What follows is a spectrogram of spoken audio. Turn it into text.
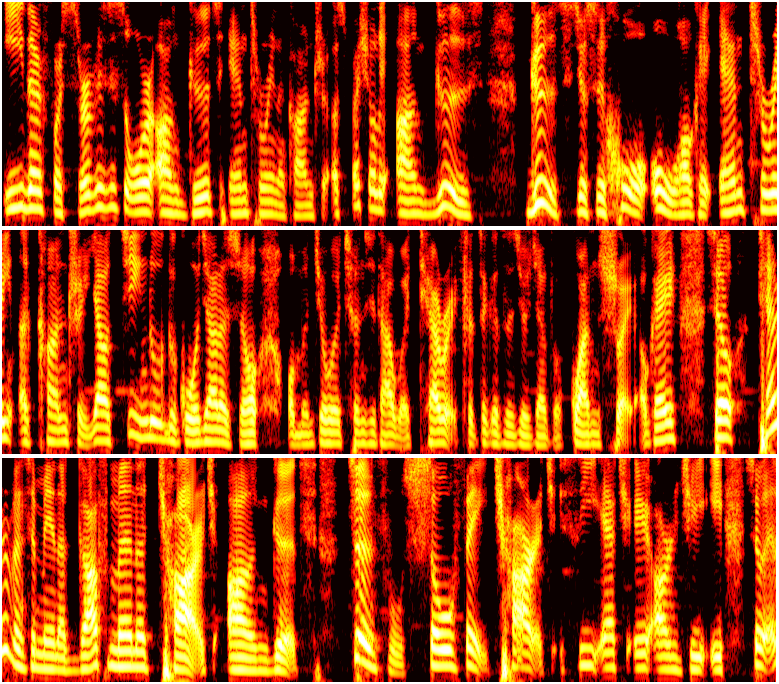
either for services or on goods entering a country, especially on goods. Goods 就是货物，OK，entering a country 要进入一个国家的时候，我们就会 称之它为 tariff，这个字就叫做关税，OK？So tariffs mean a government charge on goods，政府收费 charge，C H A R G E，so it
